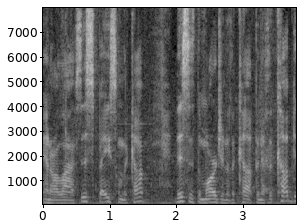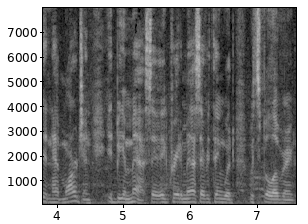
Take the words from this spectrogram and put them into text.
in our lives. This space on the cup, this is the margin of the cup. And if the cup didn't have margin, it'd be a mess. It'd create a mess. Everything would, would spill over and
